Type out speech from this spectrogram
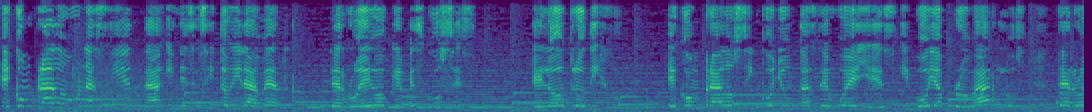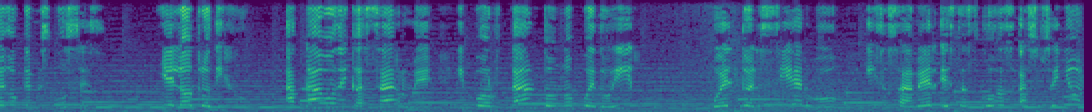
he comprado una hacienda y necesito ir a verla. Te ruego que me excuses. El otro dijo, He comprado cinco yuntas de bueyes y voy a probarlos. Te ruego que me excuses. Y el otro dijo, Acabo de casarme y por tanto no puedo ir. Vuelto el siervo, hizo saber estas cosas a su señor.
